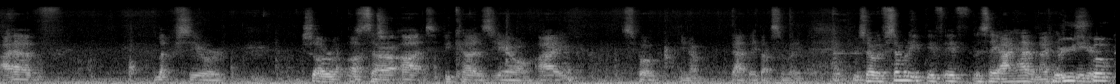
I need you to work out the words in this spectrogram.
I have leprosy or Sarah Ott. tzara'at because, you know, I spoke, you know, badly about somebody. So if somebody, if, if let's say I haven't, I Or you Peter, spoke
